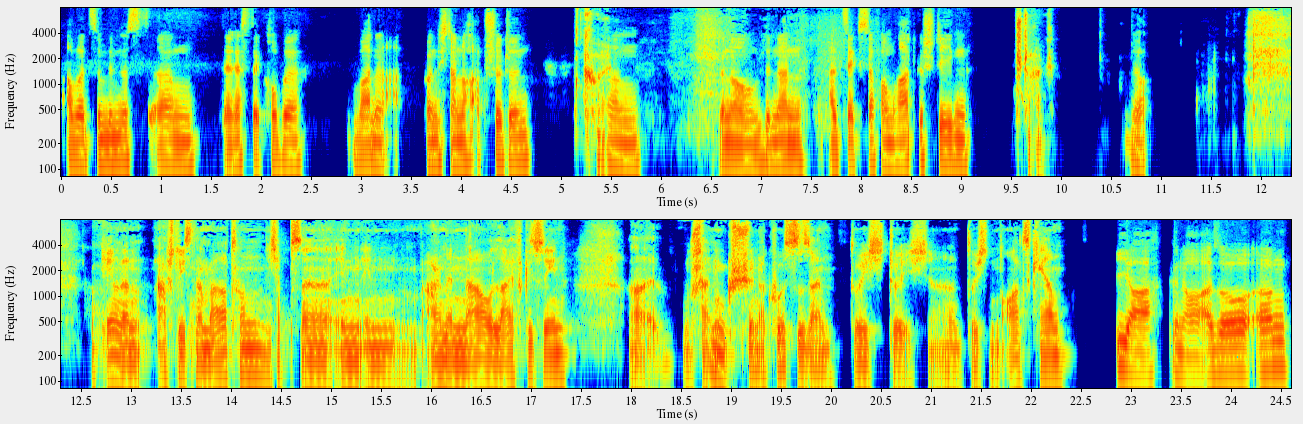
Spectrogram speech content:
aber zumindest ähm, der Rest der Gruppe war dann, konnte ich dann noch abschütteln. Cool. Ähm, genau, bin dann als Sechster vom Rad gestiegen. Stark. Ja. Okay, und dann abschließender Marathon. Ich habe es äh, in, in Ironman Now live gesehen. Äh, scheint ein schöner Kurs zu sein durch durch äh, durch den Ortskern. Ja, genau. Also ähm,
